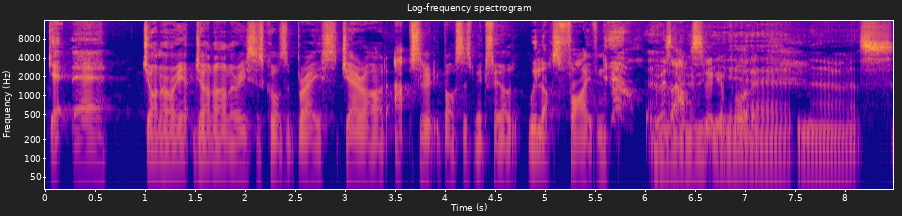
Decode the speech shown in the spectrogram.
Get there. John Ori- John scores a brace. Gerrard absolutely bosses midfield. We lost five 0 It was oh, absolutely appalling. yeah. No, that's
